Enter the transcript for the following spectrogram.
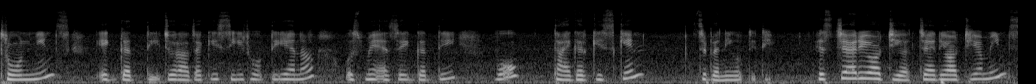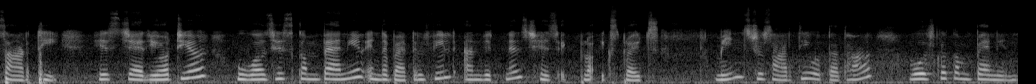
थ्रोन मीन्स एक गद्दी. जो राजा की सीट होती है ना, उसमें ऐसे एक गद्दी, वो टाइगर की स्किन से बनी होती थी। His charioteer, charioteer means Sarthi, his charioteer who was his companion in the battlefield and witnessed his exploits. Means जो सारथी होता था वो उसका कंपेनियन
